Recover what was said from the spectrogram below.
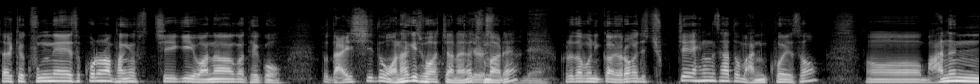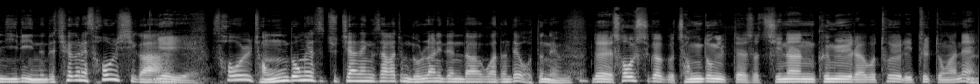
자, 이렇게 국내에서 코로나 방역 수칙이 완화가 되고 또 날씨도 워낙에 좋았잖아요, 그렇습니다. 주말에. 네. 그러다 보니까 여러 가지 축제 행사도 많고 해서 어, 많은 일이 있는데 최근에 서울시가 예, 예. 서울 정동에서 주최한 행사가 좀 논란이 된다고 하던데 어떤 내용이죠? 네, 서울시가 그 정동 일대에서 지난 금요일하고 토요일 이틀 동안에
